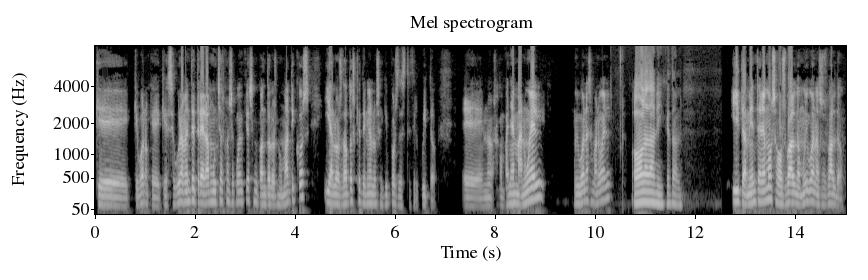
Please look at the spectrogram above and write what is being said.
que, que, bueno, que, que, seguramente traerá muchas consecuencias en cuanto a los neumáticos y a los datos que tenían los equipos de este circuito. Eh, nos acompaña Emanuel. Muy buenas, Emanuel. Hola, Dani, ¿qué tal? Y también tenemos a Osvaldo. Muy buenas, Osvaldo.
